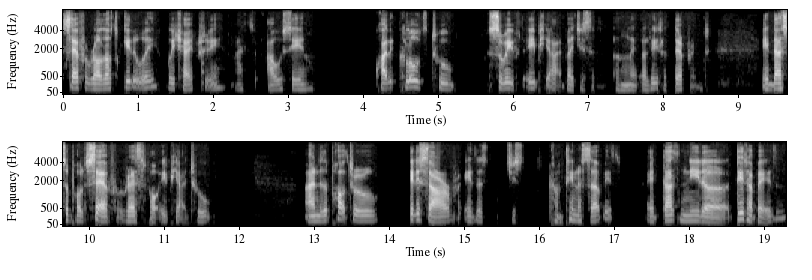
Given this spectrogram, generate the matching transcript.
Ceph-route gateway, which actually I would say quite close to Swift API, but just a little different. It does support Ceph RESTful API too. And the portal itself is just container service. It does need a database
